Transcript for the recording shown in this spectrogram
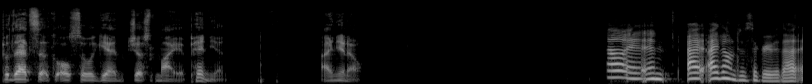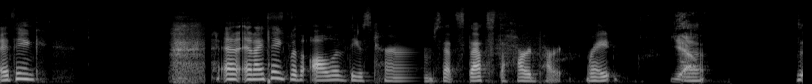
But that's also again just my opinion. And you know, No, and, and I, I don't disagree with that. I think, and, and I think with all of these terms, that's that's the hard part, right? yeah, Uh,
